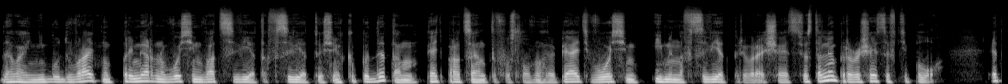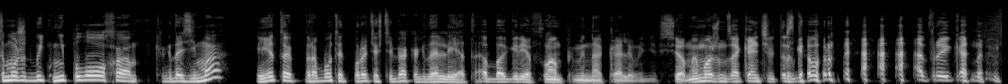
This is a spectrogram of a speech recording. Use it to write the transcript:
давай не буду врать, но примерно 8 ватт света в свет. То есть у них КПД там 5%, условно говоря, 5-8 именно в свет превращается. Все остальное превращается в тепло. Это может быть неплохо, когда зима, и это работает против тебя, когда лето. Обогрев лампами накаливания. Все, мы можем заканчивать разговор про экономию.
